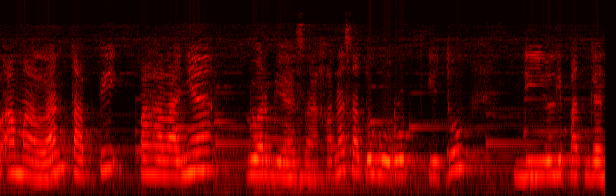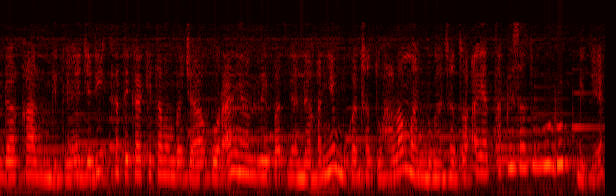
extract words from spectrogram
amalan tapi pahalanya luar biasa karena satu huruf itu dilipat gandakan gitu ya. Jadi ketika kita membaca Al-Qur'an yang dilipat gandakannya bukan satu halaman, bukan satu ayat, tapi satu huruf gitu ya.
